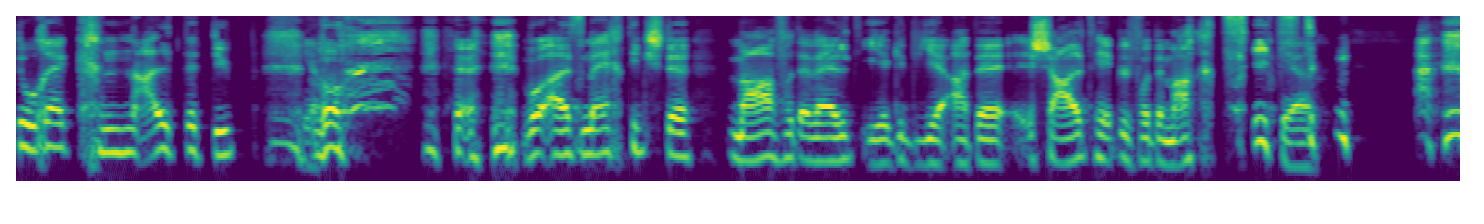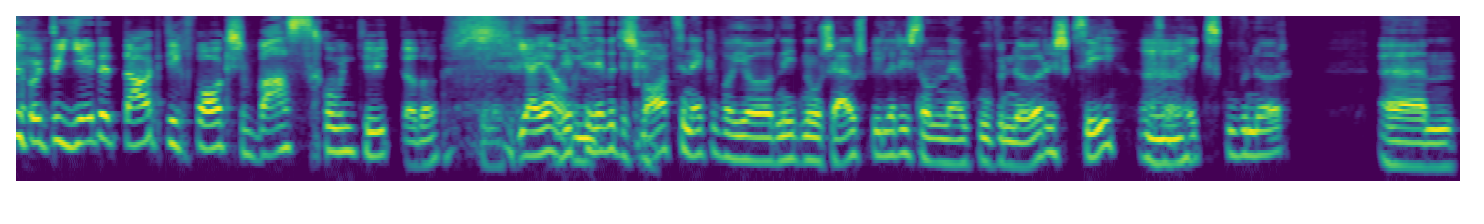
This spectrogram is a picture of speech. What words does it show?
durchgeknallter Typ, wo, wo als mächtigster Mann von der Welt irgendwie an den Schalthebel von der Macht sitzt. Ja. Und du jeden Tag dich fragst, was kommt heute, oder? Ja, ja. Und jetzt hat eben der Schwarzenegger, der ja nicht nur Schauspieler ist, sondern auch Gouverneur ist, also Mhm. Ex-Gouverneur, ähm,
